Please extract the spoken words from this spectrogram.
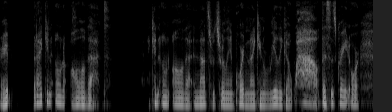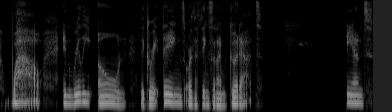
right? But I can own all of that. I can own all of that. And that's what's really important. I can really go, wow, this is great, or wow, and really own the great things or the things that I'm good at. And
